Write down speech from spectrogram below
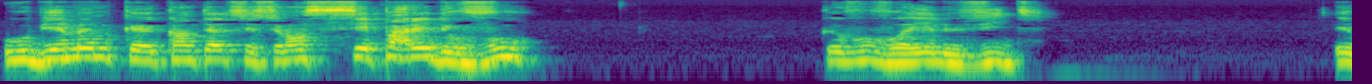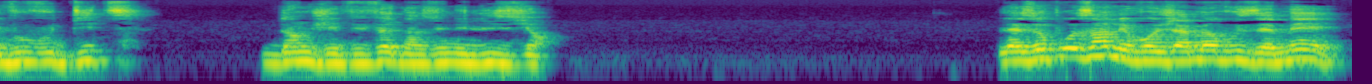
Ou bien même que quand elles se seront séparées de vous, que vous voyez le vide. Et vous vous dites, donc je vivais dans une illusion. Les opposants ne vont jamais vous aimer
